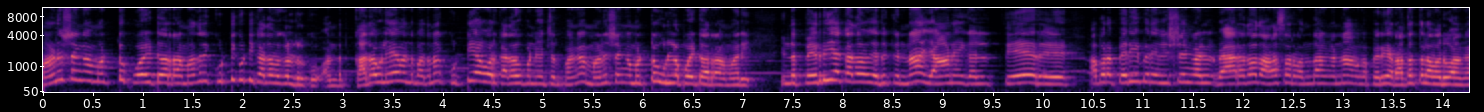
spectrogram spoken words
மனுஷங்க மட்டும் போயிட்டு வர்ற மாதிரி குட்டி குட்டி கதவுகள் இருக்கும். அந்த கதவுலேயே வந்து பார்த்தோன்னா குட்டியாக ஒரு கதவு பண்ணி வச்சுருப்பாங்க. மனுஷங்க மட்டும் உள்ளே போயிட்டு வர்ற மாதிரி. இந்த பெரிய கதவு எதுக்குன்னா யானைகள் தேர் அப்புறம் பெரிய பெரிய விஷயங்கள் வேறு ஏதாவது அரசர் வந்தாங்கன்னா அவங்க பெரிய ரதத்தில் வருவாங்க.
